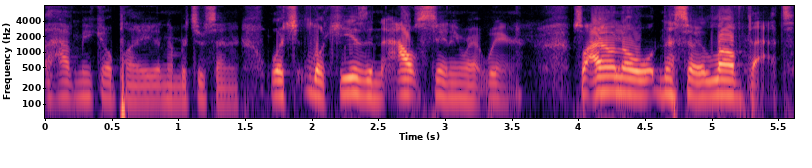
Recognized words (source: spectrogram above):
have Mikko play a number two center. Which look, he is an outstanding right winger. So I don't know necessarily love that.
